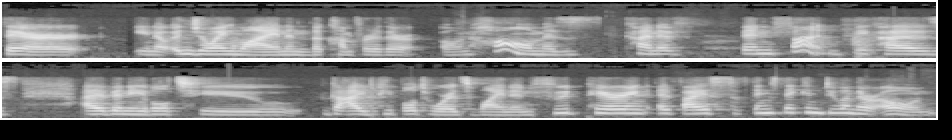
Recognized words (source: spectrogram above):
they're, you know, enjoying wine in the comfort of their own home is kind of been fun because I've been able to guide people towards wine and food pairing advice of things they can do on their own.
